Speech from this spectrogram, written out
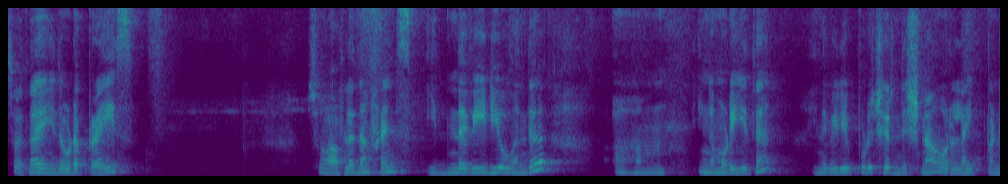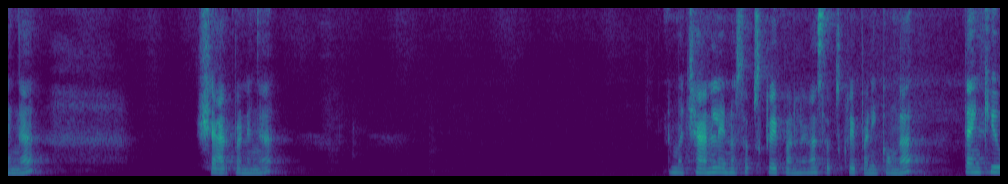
ஸோ அதான் இதோட ப்ரைஸ் ஸோ அவ்வளோதான் ஃப்ரெண்ட்ஸ் இந்த வீடியோ வந்து இங்கே முடியுது. இந்த வீடியோ பிடிச்சிருந்துச்சுன்னா ஒரு லைக் பண்ணுங்கள் ஷேர் பண்ணுங்கள் நம்ம சேனலை இன்னும் சப்ஸ்கிரைப் பண்ணலைன்னா சப்ஸ்கிரைப் பண்ணிக்கோங்க. தேங்க்யூ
